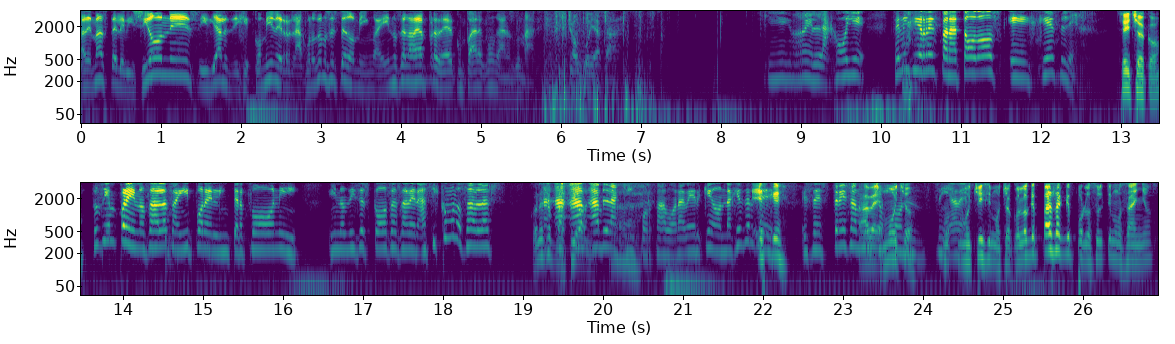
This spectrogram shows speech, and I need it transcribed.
Además, televisiones y ya les dije, comida y relajo. Nos vemos este domingo ahí. No se la vaya a perder, compadre, con ganas, compadre. Choco, ya está. Qué relajo. Oye, feliz viernes para todos. Eh, Hessler, Sí, Choco. tú siempre nos hablas ahí por el interfón y, y nos dices cosas. A ver, así como nos hablas. Con esa pasión. a- habla aquí, por favor. A ver, ¿qué onda? Hesler Es se, que- se estresa A mucho. con- mucho. Sí, a ver. Muchísimo, Choco. Lo que pasa que por los últimos años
